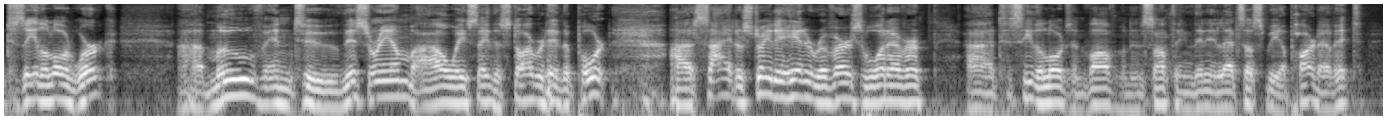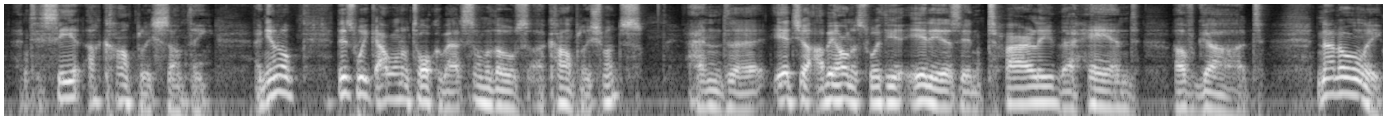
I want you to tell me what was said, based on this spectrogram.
to see the Lord work, uh, move into this rim. I always say the starboard and the port uh, side or straight ahead or reverse, whatever. Uh, to see the Lord's involvement in something, then He lets us be a part of it, and to see it accomplish something. And you know, this week I want to talk about some of those accomplishments. And uh, it, I'll be honest with you, it is entirely the hand of God. Not only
